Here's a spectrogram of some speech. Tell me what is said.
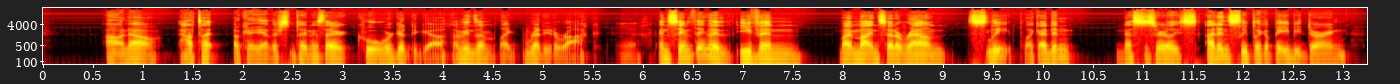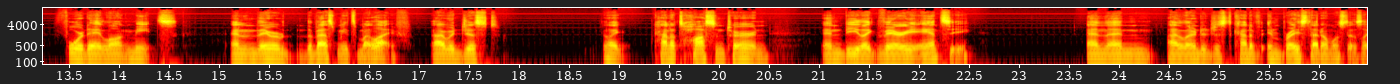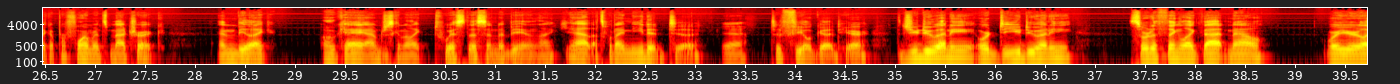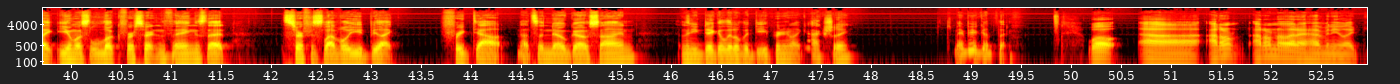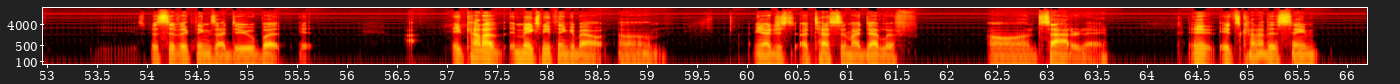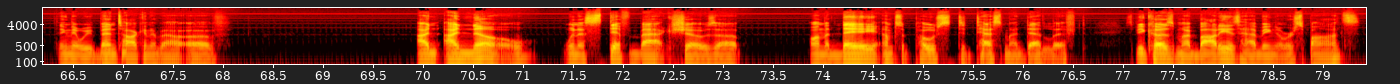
"Oh no, how tight? Okay, yeah, there's some tightness there. Cool, we're good to go. That means I'm like ready to rock." Yeah. And same thing with even my mindset around sleep. Like I didn't necessarily, I didn't sleep like a baby during four day long meets, and they were the best meets of my life. I would just like kind of toss and turn and be like very antsy. And then I learned to just kind of embrace that almost as like a performance metric and be like, okay, I'm just to like twist this into being like, yeah, that's what I needed to Yeah. to feel good here. Did you do any or do you do any sort of thing like that now where you're like you almost look for certain things that surface level you'd be like freaked out. That's a no-go sign. And then you dig a little bit deeper and you're like, actually, it's maybe a good thing. Well, uh, I don't I don't know that I have any like specific things I do, but it it kind of it makes me think about. Um, I mean, I just I tested my deadlift on Saturday, and it, it's kind of the same thing that we've been talking about. Of I I know when a stiff back shows up on the day I'm supposed to test my deadlift, it's because my body is having a response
